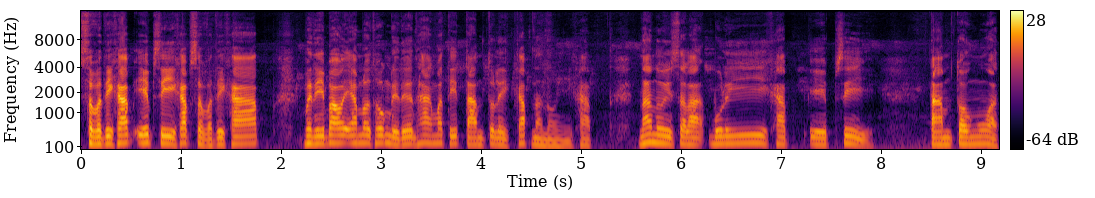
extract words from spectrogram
สวัสดีครับ FC ครับสวัสดีครับวันนี้เบาแอมเราทงได้เดินทางมาติดตามตัวเลขกับนาหน่ยครับนาหน่ยสระบุรีครับ FC ตามตองงวด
